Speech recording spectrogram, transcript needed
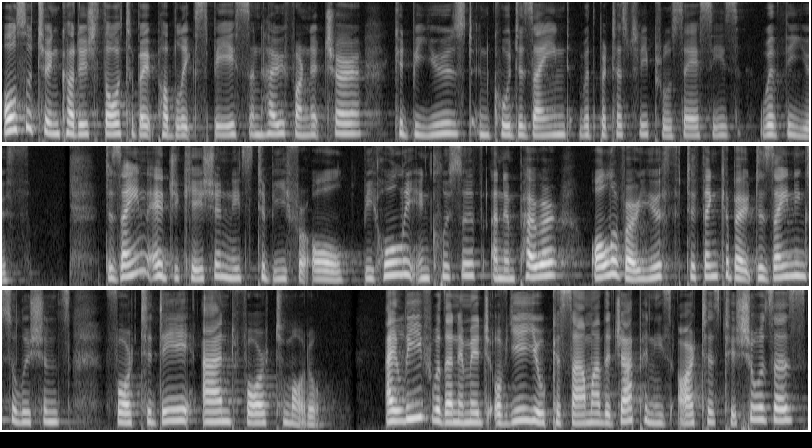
Also to encourage thought about public space and how furniture could be used and co-designed with participatory processes with the youth. Design education needs to be for all, be wholly inclusive and empower all of our youth to think about designing solutions for today and for tomorrow. I leave with an image of Yayoi Kusama, the Japanese artist who shows us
